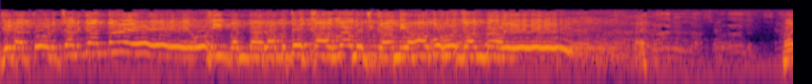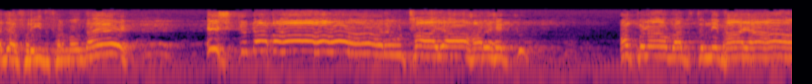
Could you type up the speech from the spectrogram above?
جڑا توڑ چڑھ جاندہ ہے وہی بندہ رب دے کاغذوں میں کامیاب ہو جاندہ ہے۔ فرید فرما ہے، عشق دا بار اٹھایا ہر ایک۔ اپنا وقت نبھایا۔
